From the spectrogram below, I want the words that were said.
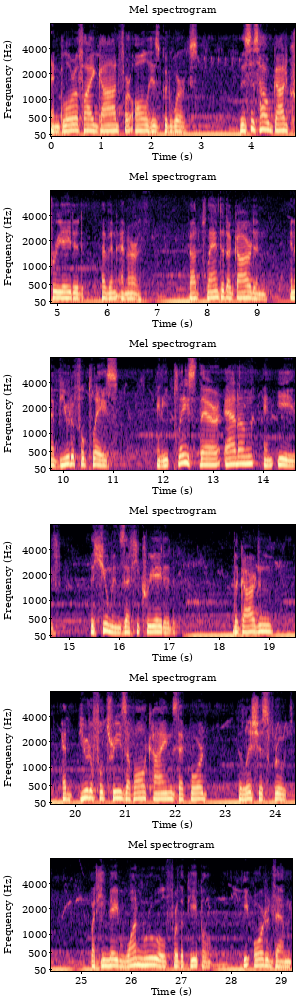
and glorify God for all his good works. This is how God created heaven and earth. God planted a garden in a beautiful place, and he placed there Adam and Eve the humans that he created. The garden had beautiful trees of all kinds that bore delicious fruit. But he made one rule for the people. He ordered them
